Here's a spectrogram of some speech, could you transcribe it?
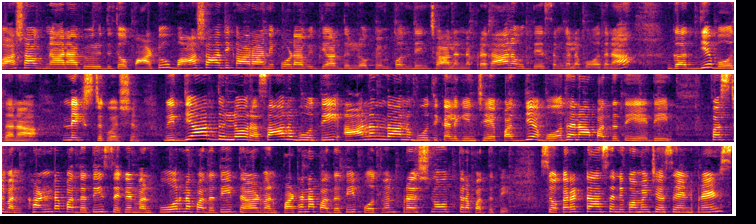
భాషా జ్ఞానాభివృద్ధితో పాటు భాషాధికారాన్ని కూడా విద్యార్థుల్లో పెంపొందించాలన్న ప్రధాన ఉద్దేశం గల బోధన గద్య బోధన. నెక్స్ట్ క్వశ్చన్ విద్యార్థుల్లో రసానుభూతి ఆనందానుభూతి కలిగించే పద్య బోధనా పద్ధతి ఏది? ఫస్ట్ వన్ ఖండ పద్ధతి. సెకండ్ వన్ పూర్ణ పద్ధతి. థర్డ్ వన్ పఠన పద్ధతి. ఫోర్త్ వన్ ప్రశ్నోత్తర పద్ధతి. సో కరెక్ట్ ఆన్సర్ని కామెంట్ చేసేయండి friends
